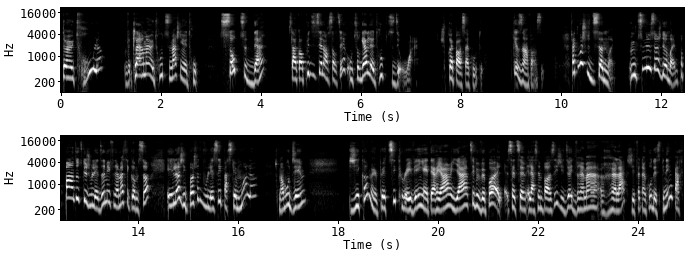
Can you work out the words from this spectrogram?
T'as un trou, là. Clairement, un trou. Tu marches, il y a un trou. Tu sautes tu dedans. C'est encore plus difficile à en sortir. Ou tu regardes le trou puis tu te dis, ouais, je pourrais passer à côté. Qu'est-ce que vous en pensez? Fait que moi, je vous dis ça de même. Un petit message de même. Pas, pas en tout ce que je voulais dire, mais finalement, c'est comme ça. Et là, j'ai pas le choix de vous laisser parce que moi, là, je m'en vais au gym. J'ai comme un petit craving intérieur hier, tu sais, veux, pas cette la semaine passée, j'ai dû être vraiment relax, j'ai fait un cours de spinning par,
